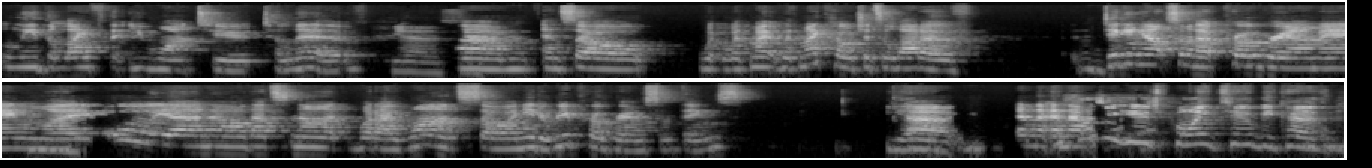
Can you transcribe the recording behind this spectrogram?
lead the life that you want to to live yes um, and so with, with my with my coach it's a lot of digging out some of that programming mm. like oh yeah no that's not what i want so i need to reprogram some things. Yeah. Um, and, and that's a huge point too because mm-hmm.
